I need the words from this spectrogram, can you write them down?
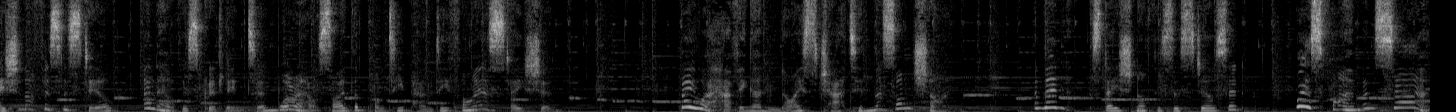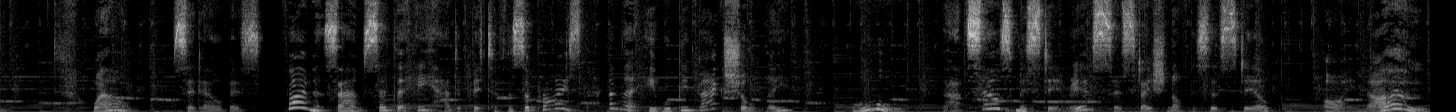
Station Officer Steele and Elvis Cridlington were outside the Pontypandy fire station. They were having a nice chat in the sunshine. And then Station Officer Steele said, Where's Fireman Sam? Well, said Elvis, Fireman Sam said that he had a bit of a surprise and that he will be back shortly. Ooh, that sounds mysterious, says Station Officer Steele. I know,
